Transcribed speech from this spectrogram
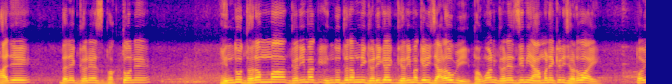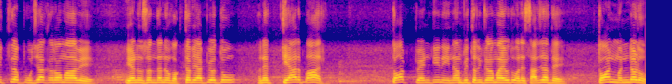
આજે દરેક ગણેશ ભક્તોને હિન્દુ ધર્મમાં ગરિમા, હિન્દુ ધર્મની ગરિમા ગરિમા કેરી જાળવવી, ભગવાન ગણેશજીની આમણે કેરી જળવાય પવિત્ર પૂજા કરવામાં આવે એ અનુસંધાનનું વક્તવ્ય આપ્યું હતું અને ત્યારબાદ ટોપ ટ્વેન્ટીને ઇનામ વિતરણ કરવામાં આવ્યું હતું અને સાથે સાથે ત્રણ મંડળો,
